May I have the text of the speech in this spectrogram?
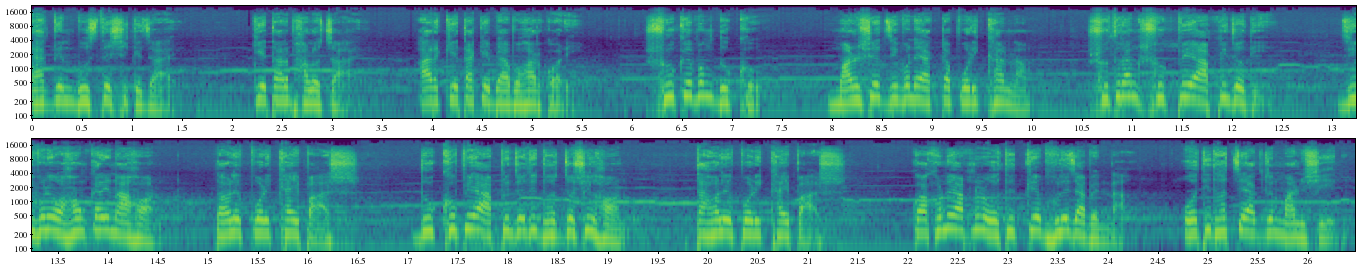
একদিন বুঝতে শিখে যায় কে তার ভালো চায় আর কে তাকে ব্যবহার করে। সুখ এবং দুঃখ মানুষের জীবনে একটা পরীক্ষার নাম। সুতরাং সুখ পেয়ে আপনি যদি জীবনে অহংকারী না হন, তাহলে পরীক্ষায় পাস দুঃখ পেয়ে আপনি যদি ধৈর্যশীল হন, তাহলে পরীক্ষায় পাস কখনোই আপনার অতীতকে ভুলে যাবেন না। অতীত হচ্ছে একজন মানুষের।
